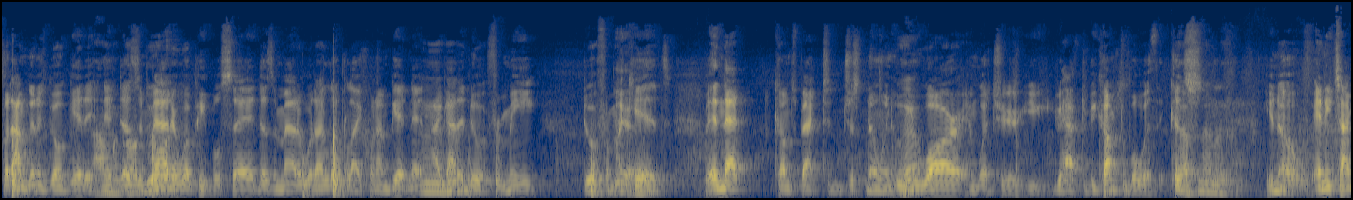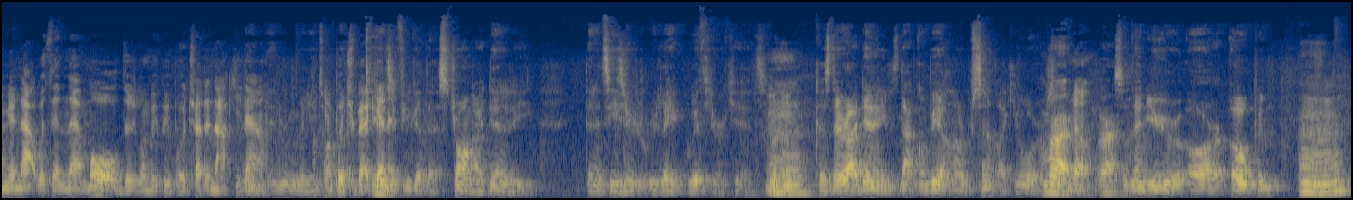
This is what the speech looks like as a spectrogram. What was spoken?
but I'm going to go get it. And I'ma it doesn't do matter it. what people say. It doesn't matter what I look like when I'm getting it. I got to do it for me, do it for my Yeah. kids. And that comes back to just knowing who Yeah. you are and what you're, you, you have to be comfortable with it. Because, you know, anytime you're not within that mold, there's going to be people who try to knock you down And then when you talk and put you back kids, in if it. you got that strong identity, then it's easier to relate with your kids mm-hmm. Mm-hmm. because their identity is not going to be hundred percent like yours. Mm-hmm. Right. No. Right. So then you are open, mm-hmm.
